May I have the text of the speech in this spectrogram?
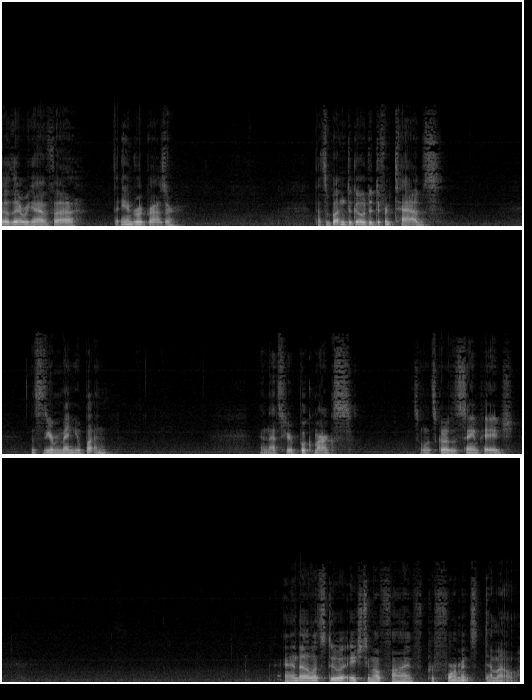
So there we have uh, the Android browser. That's a button to go to different tabs. This is your menu button. And that's your bookmarks. So let's go to the same page. And uh, let's do a HTML5 performance demo.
